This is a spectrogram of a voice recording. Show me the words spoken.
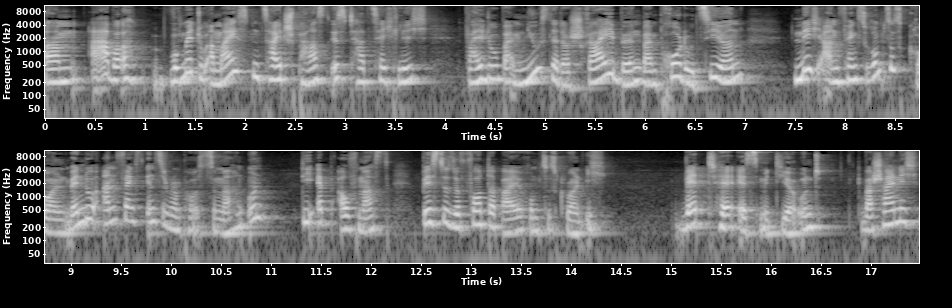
Ähm, aber womit du am meisten Zeit sparst, ist tatsächlich, weil du beim Newsletter schreiben, beim Produzieren nicht anfängst rumzuscrollen. Wenn du anfängst, Instagram-Posts zu machen und die App aufmachst, bist du sofort dabei, rumzuscrollen. Ich wette es mit dir. Und Wahrscheinlich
